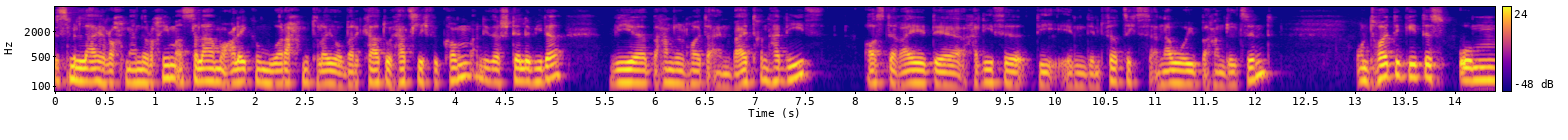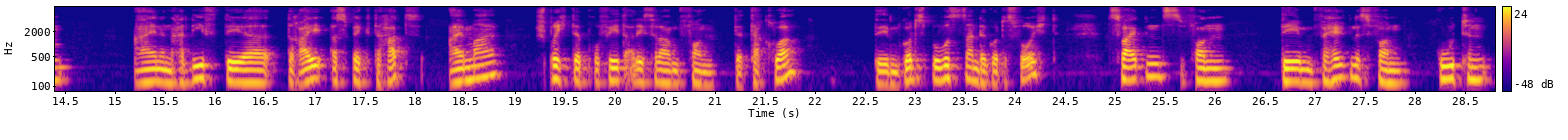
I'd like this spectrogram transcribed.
Bismillahirrahmanirrahim. Assalamu alaikum wa rahmatullahi wa barakatuh. Herzlich willkommen an dieser Stelle wieder. Wir behandeln heute einen weiteren Hadith aus der Reihe der Hadithe, die in den 40 des Anawi behandelt sind. Und heute geht es um einen Hadith, der drei Aspekte hat. Einmal spricht der Prophet salam von der Taqwa, dem Gottesbewusstsein, der Gottesfurcht. Zweitens von dem Verhältnis von guten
